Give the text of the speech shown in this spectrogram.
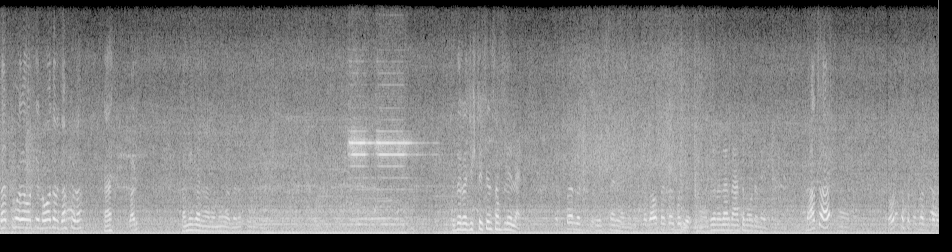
साहेब तुम्हाला वाटते नऊ हजार जास्त ना काय गाडी कमी करणार आहे नऊ हजार त्याचं रजिस्ट्रेशन संपलेलं आहे एक्सपायर झाली एक्सपायर आपलं गाव सरकार बरी आहे. दोन हजार दहाचं मॉडेल आहे दहाचं आहे. एवढं कसं करणार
